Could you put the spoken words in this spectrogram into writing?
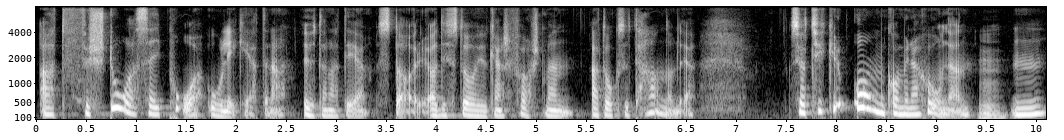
att förstå sig på olikheterna utan att det stör. Ja, det stör ju kanske först, men att också ta hand om det. Så jag tycker om kombinationen. Mm. Mm.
